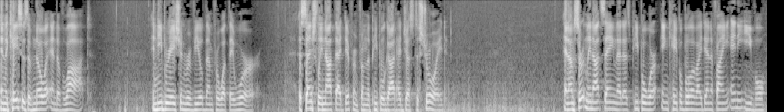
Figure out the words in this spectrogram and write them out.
In the cases of Noah and of Lot, inebriation revealed them for what they were. Essentially, not that different from the people God had just destroyed. And I'm certainly not saying that as people were incapable of identifying any evil,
